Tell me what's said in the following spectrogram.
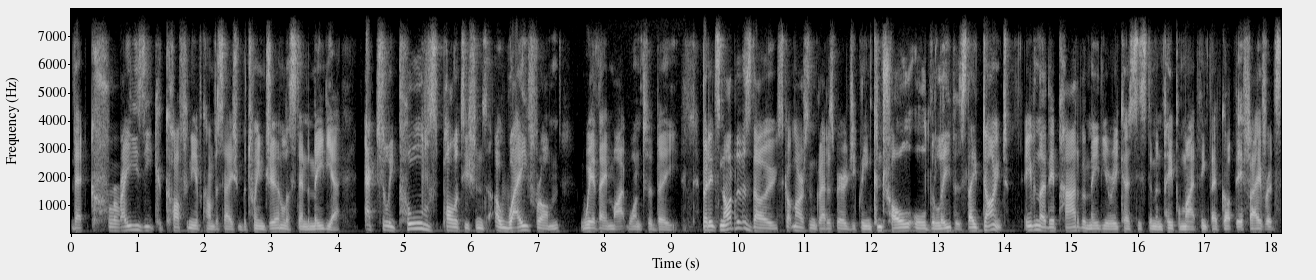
that crazy cacophony of conversation between journalists and the media actually pulls politicians away from where they might want to be. But it's not as though Scott Morrison and Gladys Berejiklian control all the levers. They don't even though they're part of a media ecosystem and people might think they've got their favourites,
